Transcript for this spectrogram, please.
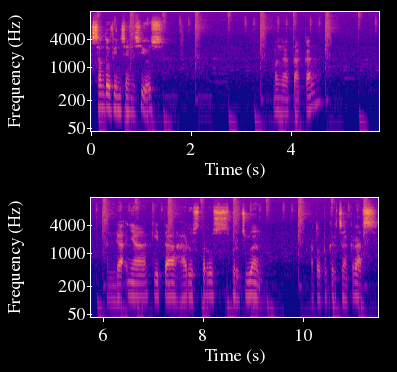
Santo Vincentius mengatakan hendaknya kita harus terus berjuang atau bekerja keras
